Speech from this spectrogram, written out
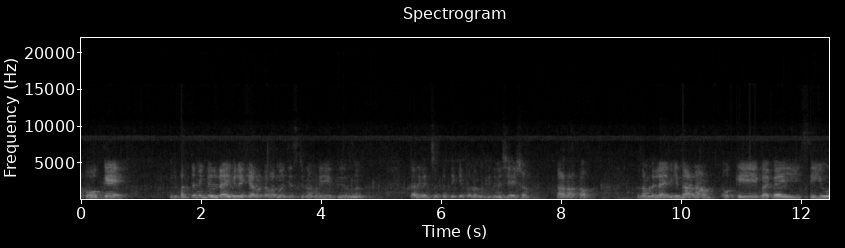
അപ്പോൾ ഓക്കെ. ഒരു പത്ത് മിനിറ്റ് ഒരു ലൈവിലേക്കാണ് കേട്ടോ വന്നത്. ജസ്റ്റ് നമ്മുടെ എഗ് ഒന്ന് കറി വെച്ചപ്പോഴത്തേക്ക്. അപ്പം നമുക്ക് ഇതിന് ശേഷം കാണാം കേട്ടോ. അപ്പം നമ്മുടെ ലൈവിൽ കാണാം. Okay bye bye see you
